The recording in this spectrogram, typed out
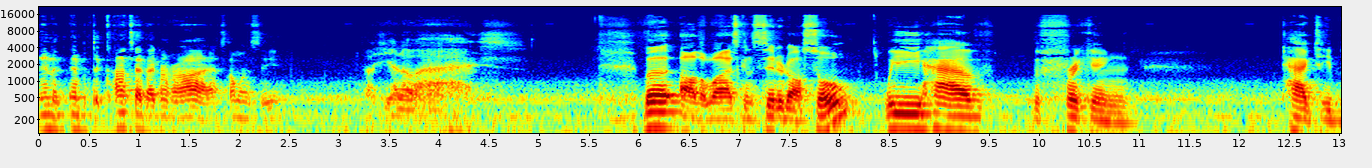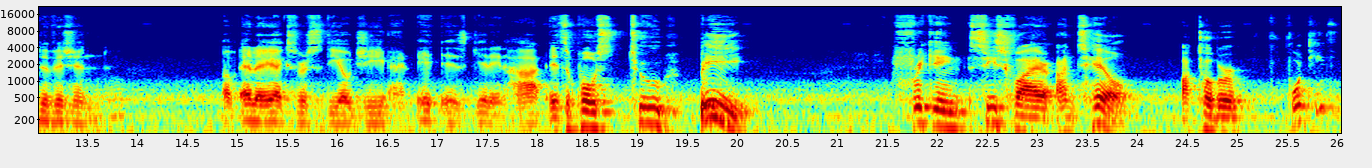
And, and put the contact back on her eyes. I want to see. Uh, yellow eyes. But otherwise considered also, we have the freaking tag team division of LAX versus DOG, and it is getting hot. It's supposed to be freaking ceasefire until October 14th.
